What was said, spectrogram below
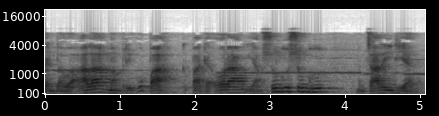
dan bahwa Allah memberi upah kepada orang yang sungguh-sungguh mencari Dia.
